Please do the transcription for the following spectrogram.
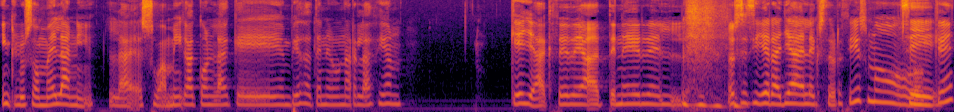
Incluso Melanie, la, su amiga con la que empieza a tener una relación, que ella accede a tener el. No sé si era ya el exorcismo o qué.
